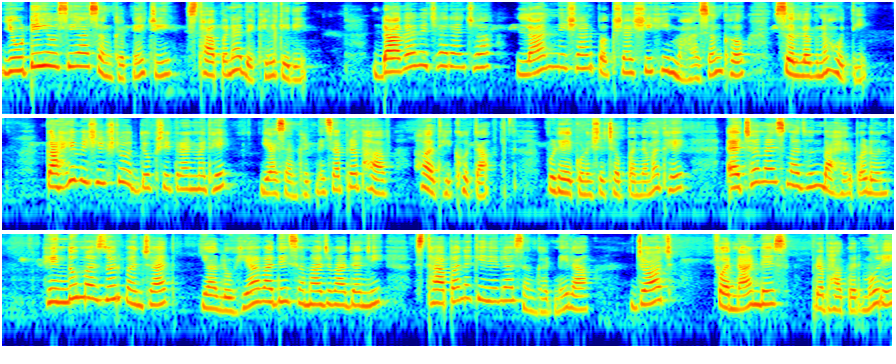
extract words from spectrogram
यू टी यू सी या संघटनेची स्थापना देखील केली. डाव्या विचारांच्या लाल निशाण पक्षाशी ही महासंघ संलग्न होती. काही विशिष्ट उद्योग क्षेत्रांमध्ये या संघटनेचा प्रभाव हा अधिक होता. पुढे एकोणीसशे छप्पन्नमध्ये एच एम एसमधून बाहेर पडून हिंदू मजदूर पंचायत या लोहियावादी समाजवाद्यांनी स्थापन केलेल्या संघटनेला जॉर्ज फर्नांडिस प्रभाकर मोरे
